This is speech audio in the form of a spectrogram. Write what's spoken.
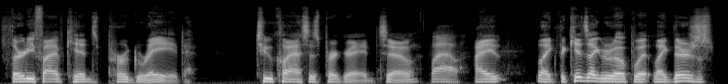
35 kids per grade. Two classes per grade. So, Wow. I like the kids I grew up with like there's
